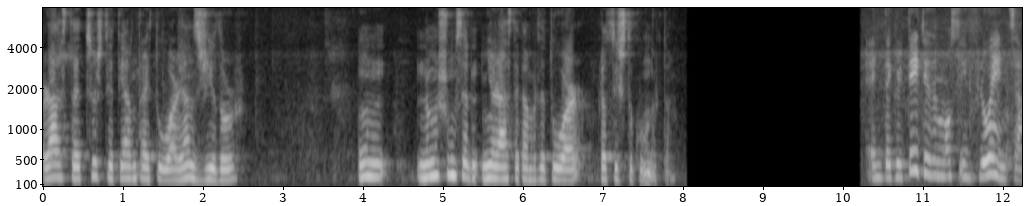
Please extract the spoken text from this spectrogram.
rastet, çështjet janë trajtuar, janë zgjidhur, unë në më shumë se një rast e kam vërtetuar plotësisht të kundërtën. Integriteti dhe mos influenca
